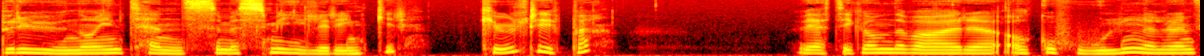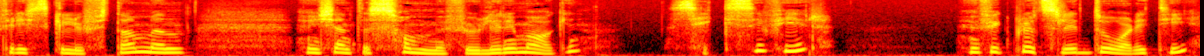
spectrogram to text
Brune og intense med smilerynker. Kul type. Vet ikke om det var eh, alkoholen eller den friske lufta, men hun kjente sommerfugler i magen. Sexy fyr. Hun fikk plutselig dårlig tid.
